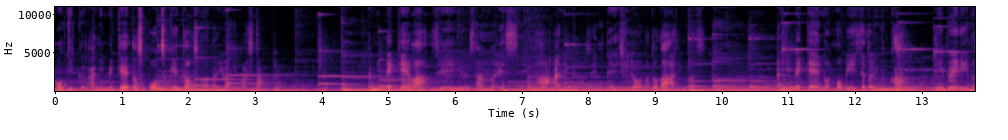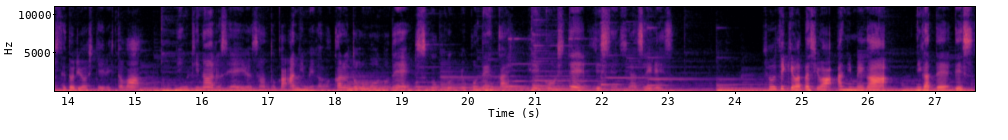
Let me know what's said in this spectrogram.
大きくアニメ系とスポーツ系とその他に分けました。アニメ系は声優さんのエッセイやアニメの設定資料などがあります。アニメ系のホビー背取りとか DVD の背取りをしている人は人気のある声優さんとかアニメがわかると思うのですごく横展開並行して実践しやすいです。正直私はアニメが苦手です。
